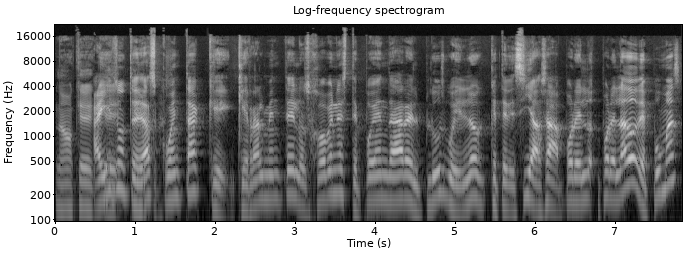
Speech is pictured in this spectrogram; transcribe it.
No, que... Ahí es donde te das cuenta que, que realmente los jóvenes te pueden dar el plus, güey. Lo que te decía, o sea, por el, por el lado de Pumas,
